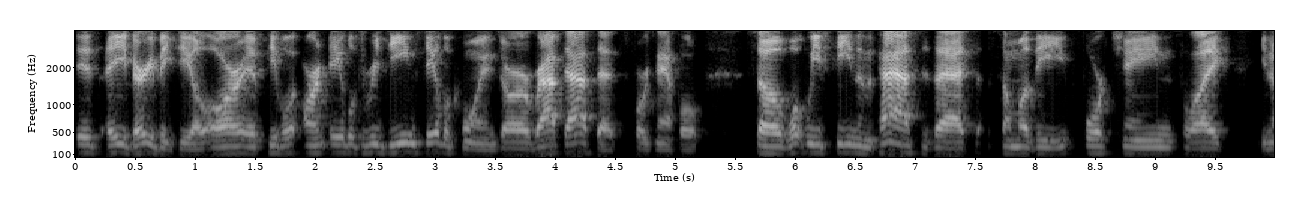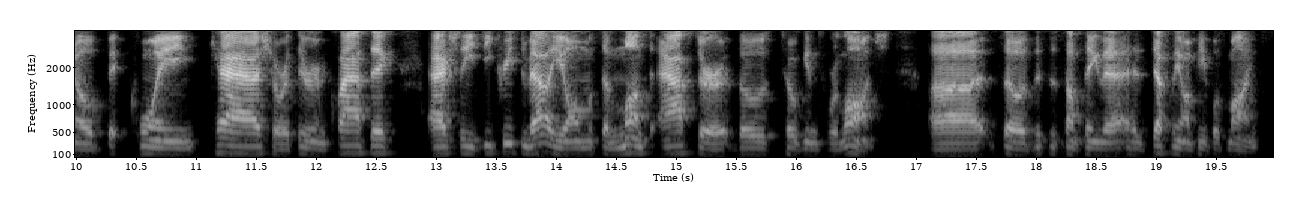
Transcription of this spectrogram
is a very big deal. Or if people aren't able to redeem stablecoins or wrapped assets, for example. So what we've seen in the past is that some of the fork chains like you know, Bitcoin Cash or Ethereum Classic actually decreased in value almost a month after those tokens were launched. Uh, so this is something that is definitely on people's minds.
